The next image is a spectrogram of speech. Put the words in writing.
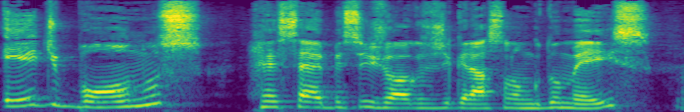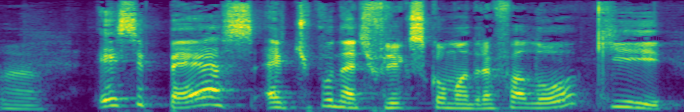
E de bônus, recebe esses jogos de graça ao longo do mês. É. Esse PAS é tipo Netflix, como o André falou, que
